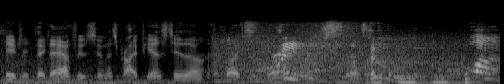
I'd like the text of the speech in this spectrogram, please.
Stage they picked. I have to assume it's probably PS2 though. I feel like Three, two, one,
